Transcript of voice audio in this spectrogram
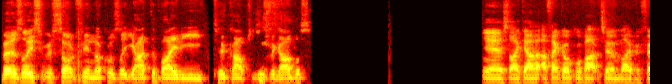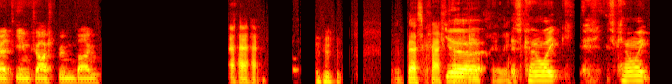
Whereas at least with Sonic 3 and Knuckles, like you had to buy the two cartridges regardless. yeah, it's like I, I think I'll go back to my preferred game, Crash Boom Bang. The Best Crash Party Yeah. game, clearly. It's kind of like it's kind of like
